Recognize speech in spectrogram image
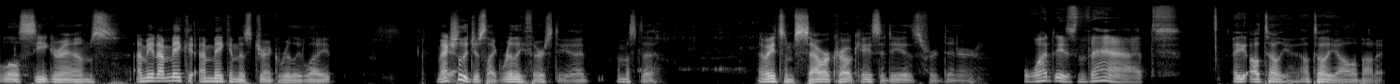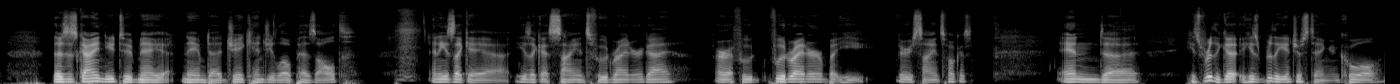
little Seagrams. I mean, I'm making I'm making this drink really light. I'm actually just like really thirsty. I I must have. I made some sauerkraut quesadillas for dinner. what is that? I, I'll tell you. I'll tell you all about it. There's this guy on YouTube na- named uh, J. Kenji Lopez Alt, and he's like a uh, he's like a science food writer guy or a food food writer, but he very science focused, and uh, he's really good. He's really interesting and cool,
